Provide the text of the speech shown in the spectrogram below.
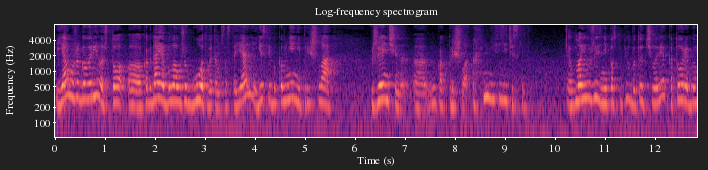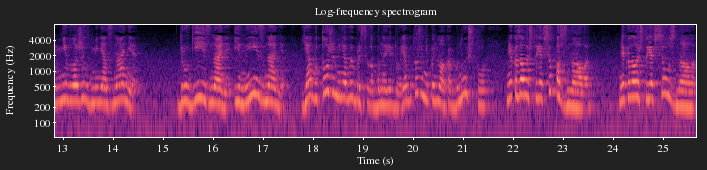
И я уже говорила, что э, когда я была уже год в этом состоянии, если бы ко мне не пришла женщина, э, ну как пришла, не физически, в мою жизнь не поступил бы тот человек, который бы не вложил в меня знания, другие знания, иные знания, я бы тоже меня выбросила бы на еду, я бы тоже не понимала, как бы, ну и что? Мне казалось, что я все познала, мне казалось, что я все узнала.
